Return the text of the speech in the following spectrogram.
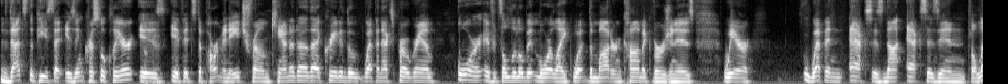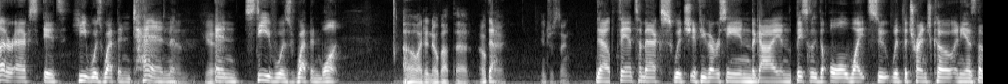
That's the piece that isn't crystal clear is if it's Department H from Canada that created the Weapon X program or if it's a little bit more like what the modern comic version is, where weapon X is not X as in the letter X, it's he was weapon 10, 10, yeah. and Steve was weapon 1. Oh, I didn't know about that. Okay. Yeah. Interesting. Yeah, Fantomex, which if you've ever seen the guy in basically the all white suit with the trench coat and he has the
